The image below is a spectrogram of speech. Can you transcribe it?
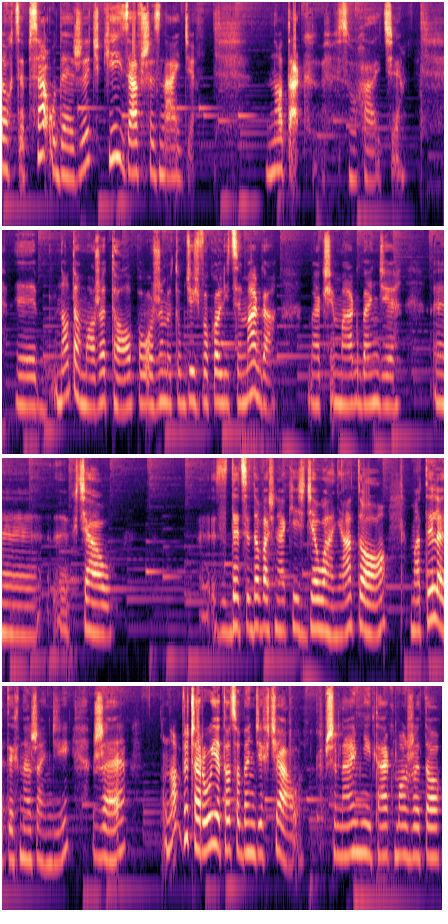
Kto chce psa uderzyć, kij zawsze znajdzie. No tak, słuchajcie. Y, no to może to położymy tu gdzieś w okolicy maga, bo jak się mag będzie y, y, chciał zdecydować na jakieś działania, to ma tyle tych narzędzi, że no, wyczaruje to, co będzie chciał. Przynajmniej tak może to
